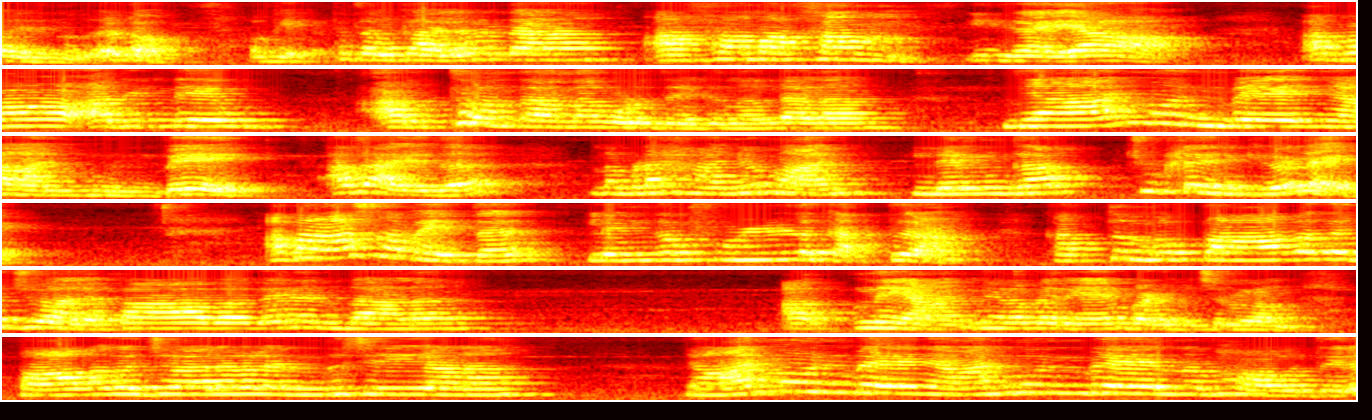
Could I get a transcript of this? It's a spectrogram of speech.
വരുന്നത് കേട്ടോ. ഓക്കെ അപ്പൊ തൽക്കാലം എന്താണ്? അഹമഹം ഇകയ. അപ്പൊ അതിന്റെ അർത്ഥം എന്താണെന്നാ കൊടുത്തേക്കുന്നത്? എന്താണ്? ഞാൻ മുൻപേ ഞാൻ മുൻപേ. അതായത് നമ്മുടെ ഹനുമാൻ ലങ്ക ചുട്ടരിക്കും അല്ലേ? അപ്പൊ ആ സമയത്ത് ലങ്ക ഫുള്ള് കത്തുകയാണ്. കത്തുമ്പോ പാവക ജ്വാല പാവകൻ എന്താണ്? അഗ്നിയാണ് അഗ്നിയുടെ പര്യായം പഠിപ്പിച്ചിട്ടുള്ളതാണ്. പാവകജ്വാലകൾ എന്ത് ചെയ്യാണ്? ഞാൻ മുൻപേ ഞാൻ മുൻപേ എന്ന ഭാവത്തിൽ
